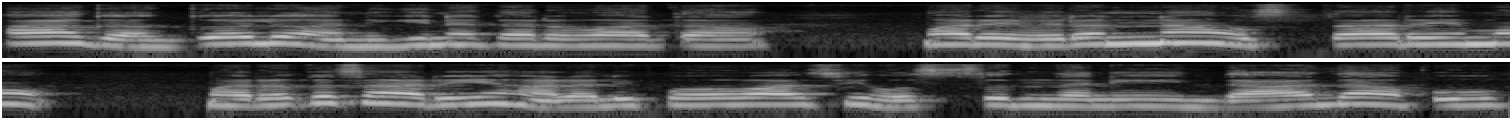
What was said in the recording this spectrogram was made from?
ఆ గగ్గోలు అణిగిన తర్వాత మరెవరన్నా వస్తారేమో మరొకసారి హడలిపోవాల్సి వస్తుందని దాదాపు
